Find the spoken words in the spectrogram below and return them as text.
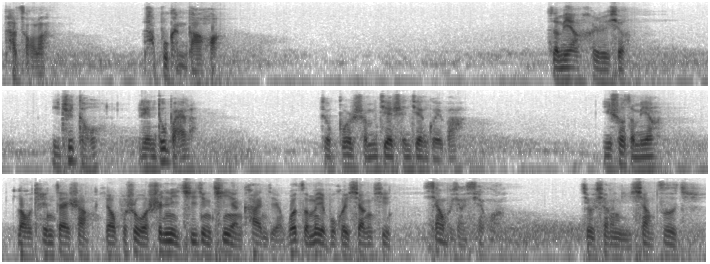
他走了，他不肯搭话。怎么样，何瑞秀？你直抖，脸都白了。这不是什么见神见鬼吧？你说怎么样？老天在上，要不是我身临其境亲眼看见，我怎么也不会相信。像不像先王？就像你像自己，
